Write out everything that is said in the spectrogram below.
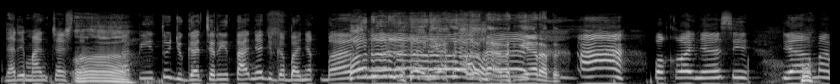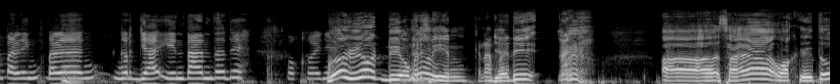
dari Manchester. Ah. Tapi itu juga ceritanya juga banyak banget. Aduh, aduh, aduh, aduh, aduh. Gimana tuh? Ah, pokoknya sih dia mah paling paling ngerjain tante deh. Pokoknya. Gue dulu diomelin. Kenapa? Jadi eh, saya waktu itu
